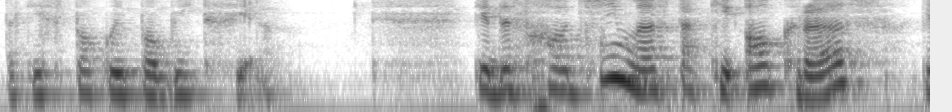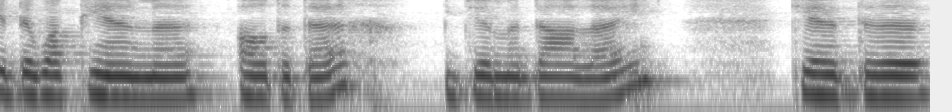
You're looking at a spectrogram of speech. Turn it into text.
taki spokój po bitwie. Kiedy wchodzimy w taki okres, kiedy łapiemy oddech, idziemy dalej, kiedy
